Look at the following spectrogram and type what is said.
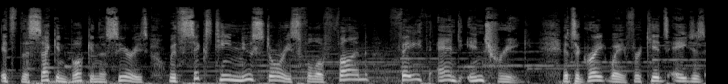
It's the second book in the series with 16 new stories full of fun, faith, and intrigue. It's a great way for kids ages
